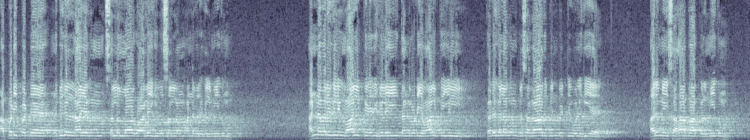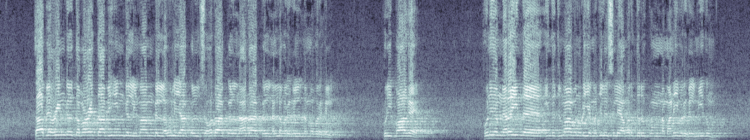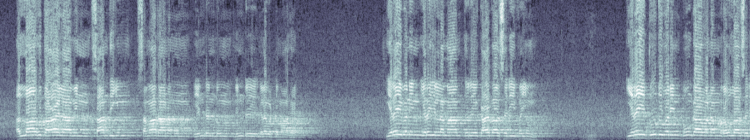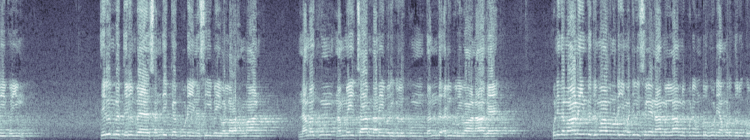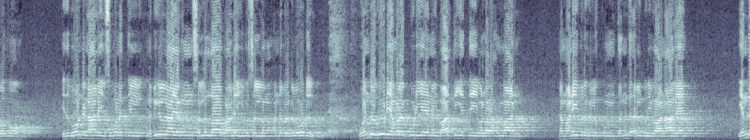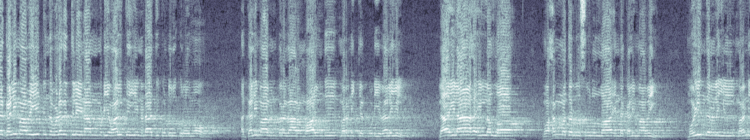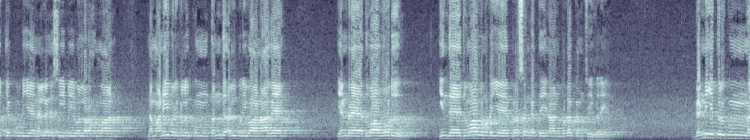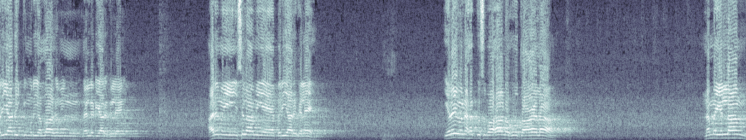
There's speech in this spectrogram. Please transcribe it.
அப்படிப்பட்ட நபிகள் நாயகம் சல்லல்லாஹு அலேஹி வசல்லம் அன்னவர்கள் மீதும் அன்னவர்களின் வாழ்க்கை நெறிகளை தங்களுடைய வாழ்க்கையில் கடுகளவும் பிசகாது பின்பற்றி ஒழுகிய அருமை சஹாபாக்கள் மீதும் தாபியீன்கள் தபாய் தாபியீன்கள் இமாம்கள் லவுலியாக்கள் சோதாக்கள் நாதாக்கள் நல்லவர்கள் நம்மவர்கள் குறிப்பாக புனிதம் நிறைந்த இந்த ஜுமாவனுடைய மஜிலிசிலே அமர்ந்திருக்கும் நம் அனைவர்கள் மீதும் அல்லாஹு தாயலாவின் சாந்தியும் சமாதானமும் என்றென்றும் நின்று நிலவட்டுமாக. இறைவனின் இறையில்லமாம் திரு காபா ஷரீஃபையும் இறை தூதுவரின் பூங்காவனம் ரவுலா ஷரீஃபையும் திரும்ப திரும்ப சந்திக்கக்கூடிய நசீபை வல்ல ரஹ்மான் நமக்கும் நம்மை சார்ந்த அனைவர்களுக்கும் தந்து அருள்புரிவானாக புனிதமான இந்த ஜுமாவினுடைய மஜிலிசிலே நாம் எல்லாம் இப்படி ஒன்று கூடி அமர்ந்திருக்கிறோமோ? இதுபோன்று நாளை சுவனத்தில் நபிகள் நாயகம் சல்லல்லாஹ் அலை வசல்லம் அன்னவர்களோடு ஒன்று கூடி அமரக்கூடிய நல் பாத்தியத்தை வல்ல ரஹ்மான் நம் அனைவர்களுக்கும் தந்து அருள்புரிவானாக எந்த களிமாவை ஏற்று இந்த உலகத்திலே நாம் நம்முடைய வாழ்க்கையை நடாத்தி கொண்டிருக்கிறோமோ? அக்கலிமாவின் பிரகாரம் வாழ்ந்து மரணிக்கக்கூடிய வேளையில் லா இலாஹ இல்லல்லா முஹம்மதர் ரசூலுல்லா என்ற கலிமாவை மொழிந்த நிலையில் மரணிக்கக்கூடிய நல்ல நசீபை வல்ல ரஹ்மான் நம் அனைவர்களுக்கும் தந்து அருள்புரிவானாக என்ற துவாவோடு இந்த ஜுமாவனுடைய பிரசங்கத்தை நான் தொடக்கம் செய்கிறேன். கண்ணியத்திற்கும் மரியாதைக்கும் உரிய அல்லாஹுவின் நல்லடியார்களே அருமை இஸ்லாமிய பெரியார்களே இறைவன் ஹக்கு சுபஹானஹு தாழலா நம்ம எல்லாம்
